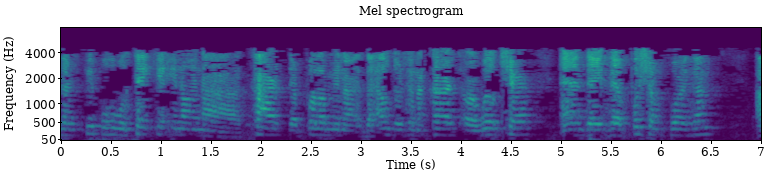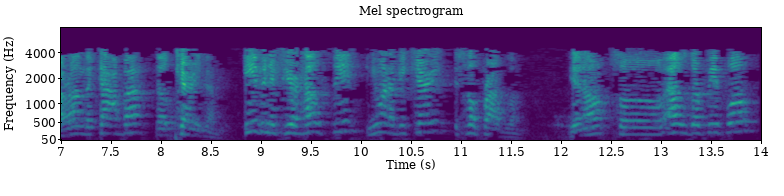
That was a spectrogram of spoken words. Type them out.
there's people who will take it, you know, in a cart. They pull them in a, the elders in a cart or wheelchair, and they they'll push them for them around the Kaaba. They'll carry them. Even if you're healthy and you want to be carried, it's no problem. You know, so elder people,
